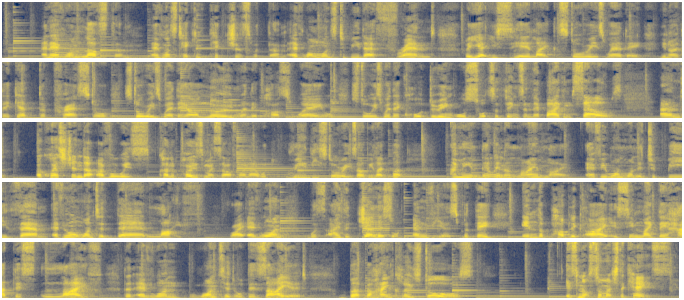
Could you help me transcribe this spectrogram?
and everyone loves them. Everyone's taking pictures with them. Everyone wants to be their friend. But yet you hear like stories where they, you know, they get depressed or stories where they are alone when they pass away or stories where they're caught doing all sorts of things and they're by themselves. And a question that I've always kind of posed myself when I would read these stories, I'll be like, but I mean, they were in a limelight. Everyone wanted to be them, everyone wanted their life, right? Everyone was either jealous or envious, but they, in the public eye, it seemed like they had this life that everyone wanted or desired, but behind closed doors, it's not so much the case.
